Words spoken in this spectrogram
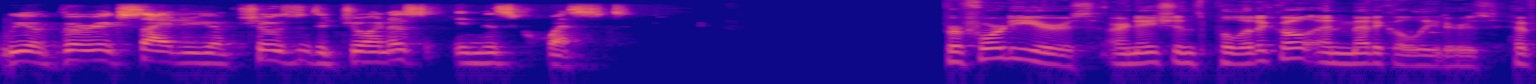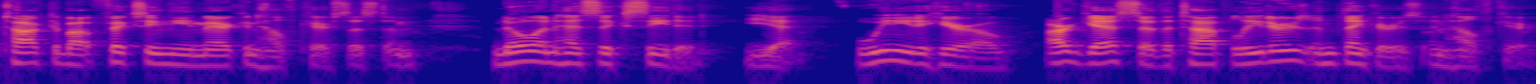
We are very excited you have chosen to join us in this quest. For 40 years, our nation's political and medical leaders have talked about fixing the American healthcare system. No one has succeeded yet. We need a hero. Our guests are the top leaders and thinkers in healthcare.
